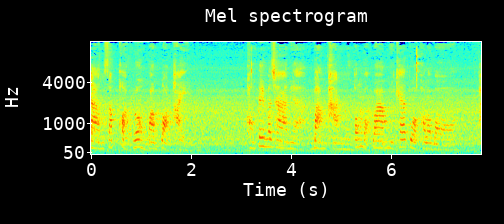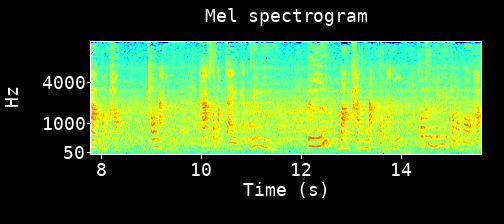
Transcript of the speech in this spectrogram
การซัพพอร์ตเรื่องของความปลอดภัย ของเปรมประชาเนี่ยบางคันต้องบอกว่ามีแค่ตัวพรบภาคบังคับ เท่านั้น ภาคสมัครใจเนี่ยไม่มี หรือบางคันหนักกว่านั้น ก็คือไม่มีพรบภาค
